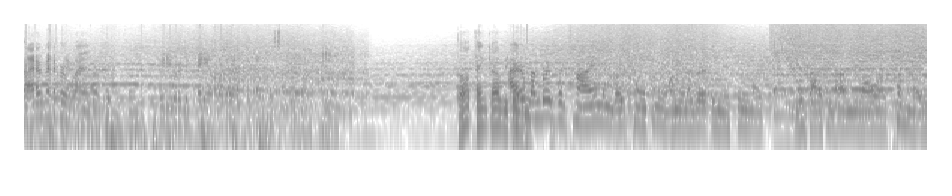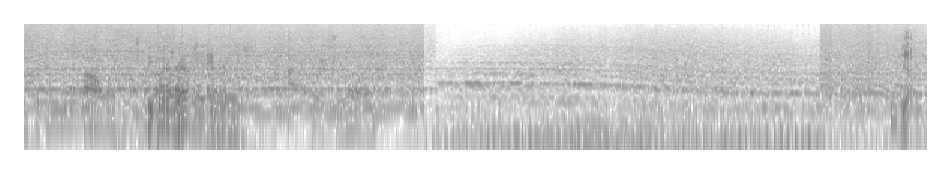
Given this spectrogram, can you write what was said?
I remember when we were debating on whether or not to go to this thing on. Well, thank God we I didn't. remember the time in late 2021 whenever Ignition like was about to come out and you all were committed to thing. Oh, what? Speaking of Why maps, would there you- is. Literally.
